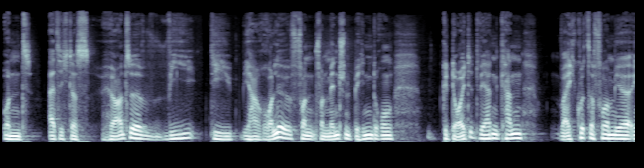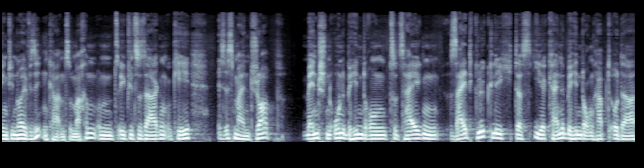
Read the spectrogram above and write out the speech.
Und als ich das hörte, wie die ja, Rolle von, von Menschen mit Behinderung gedeutet werden kann, war ich kurz davor, mir irgendwie neue Visitenkarten zu machen und irgendwie zu sagen, okay, es ist mein Job, Menschen ohne Behinderung zu zeigen, seid glücklich, dass ihr keine Behinderung habt oder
